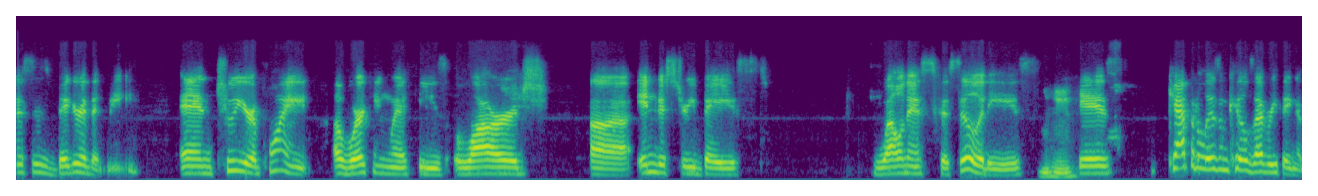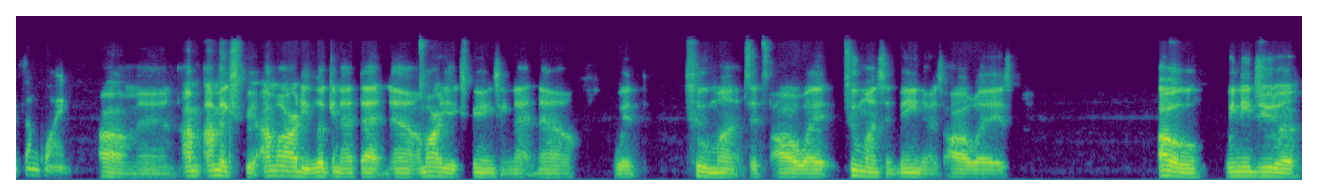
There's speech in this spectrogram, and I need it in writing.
This is bigger than me, and to your point of working with these large, uh, industry-based wellness facilities, mm-hmm. is capitalism kills everything at some point. Oh man, I'm I'm exper- I'm already looking at that now. I'm already experiencing that now with two months. It's always two months in being there. It's always, oh, we need you to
